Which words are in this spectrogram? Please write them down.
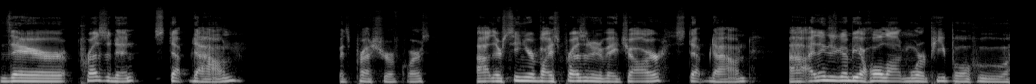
their president stepped down with pressure, of course. Uh, their senior vice president of HR stepped down. Uh, I think there's going to be a whole lot more people who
